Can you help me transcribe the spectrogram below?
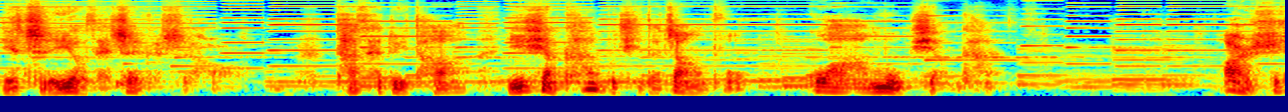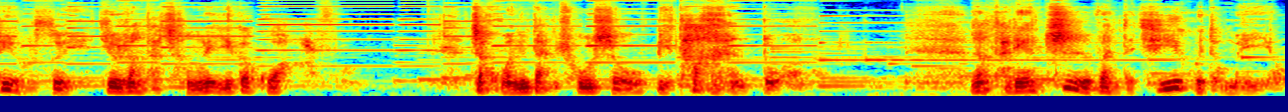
也只有在这个时候，他才对他一向看不起的丈夫刮目相看。二十六岁就让他成了一个寡妇，这混蛋出手比他狠多了，让他连质问的机会都没有。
